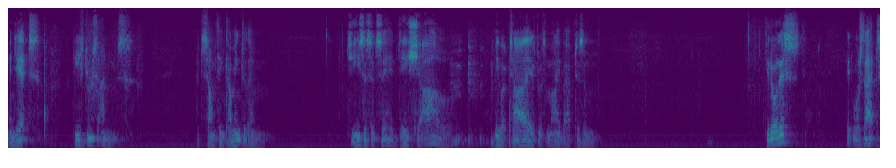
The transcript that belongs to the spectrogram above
And yet, these two sons had something coming to them. Jesus had said, They shall be baptized with my baptism. Do you know this? It was that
